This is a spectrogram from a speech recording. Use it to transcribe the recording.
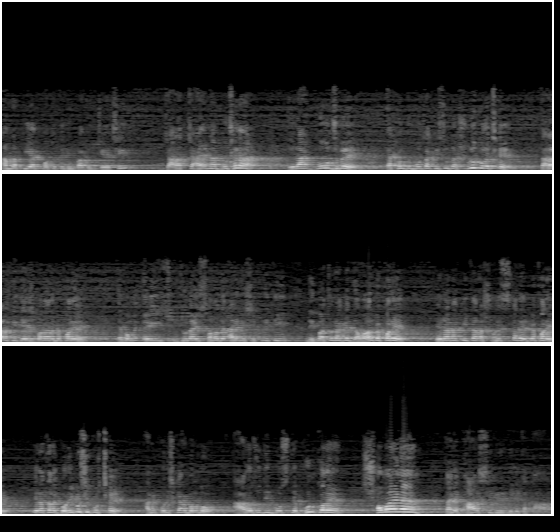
আমরা পিয়ার পদ্ধতি নির্বাচন চেয়েছি। যারা চায় না, বোঝে না এরা বুঝবে। এখন তো বোঝা কিছুটা শুরু করেছে। তারা নাকি দেশ গড়ার ব্যাপারে এবং এই জুলাই সনদের আইনি স্বীকৃতি নির্বাচন আগে দেওয়ার ব্যাপারে এরা নাকি তারা সংস্কারের ব্যাপারে এরা তারা গরিবসি করছে। আমি পরিষ্কার বলব, আরও যদি বসতে ভুল করেন, সময় নেন, তাহলে ভার ভার্সিটির দিকে তাকান।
